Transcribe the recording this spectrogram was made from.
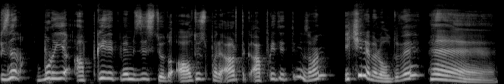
Bizden burayı upgrade etmemizi istiyordu. 600 para artık upgrade ettiğimiz zaman 2 level oldu ve he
